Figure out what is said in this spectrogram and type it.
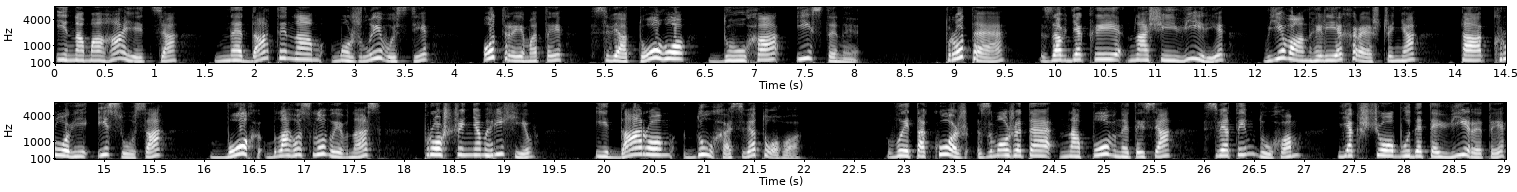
і намагається не дати нам можливості отримати Святого Духа істини. Проте, завдяки нашій вірі в Євангеліє хрещення та крові Ісуса, Бог благословив нас прощенням гріхів і даром Духа Святого. Ви також зможете наповнитися Святим Духом, якщо будете вірити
